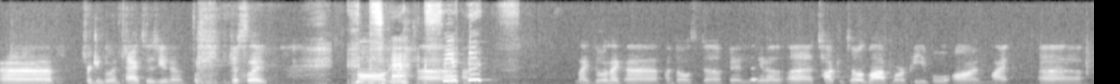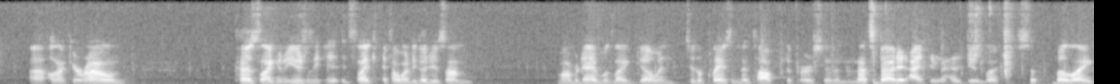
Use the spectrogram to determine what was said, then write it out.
uh, freaking doing taxes, you know, just like all the uh, like doing like uh, adult stuff and you know uh, talking to a lot more people on like uh, uh, on like your own. Cause like you know, usually it's like if I wanted to go do something mom or dad would like go into the place and then talk to the person, and that's about it. I didn't have to do much. So, but like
